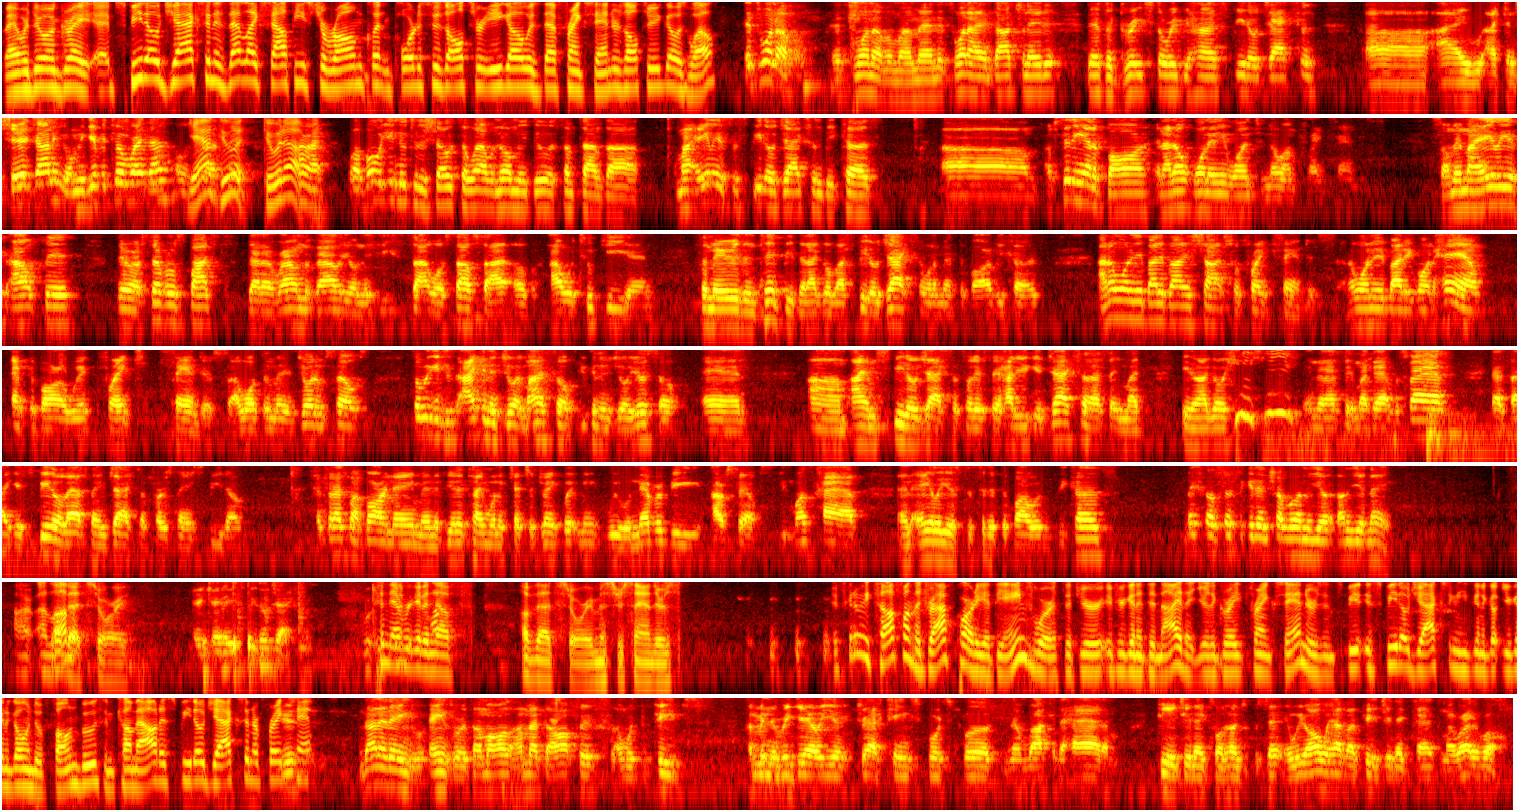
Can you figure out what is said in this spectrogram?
Man, we're doing great. Uh, Speedo Jackson, is that like Southeast Jerome, Clinton Portis's alter ego? Is that Frank Sanders' alter ego as well? It's one of them. It's one of them, my man. It's one I indoctrinated. There's a great story behind Speedo Jackson. Uh, I I can share it, Johnny. You want me to give it to him right now? Yeah, do it. Do it up. All right. Well, Bo, you're new to the show, so what I would normally do is sometimes uh, my alias is Speedo Jackson because uh, I'm sitting at a bar and I don't want anyone to know I'm Frank Sanders. So I'm in my alias outfit. There are several spots that are around the valley on the east side or south side of Ahwatukee and some areas in Tempe that I go by Speedo Jackson when I'm at the bar because I don't want anybody buying shots for Frank Sanders. I don't want anybody going ham at the bar with Frank Sanders. So I want them to enjoy themselves. So we can just I can enjoy myself, you can enjoy yourself. And um, I am Speedo Jackson. So they say, How do you get Jackson? I say my you know, I go hee hee, and then I say my dad was fast. That's how I get Speedo, last name Jackson, first name Speedo. And so that's my bar name. And if you anytime want to catch a drink with me, we will never be ourselves. You must have an alias to sit at the bar with me because it makes no sense to get in trouble under your under your name. I, I love, love that story. AKA Speedo Jackson. Can never get enough of that story, Mr. Sanders. It's going to be tough on the draft party at the Ainsworth if you're if you're going to deny that you're the great Frank Sanders and Spe- is Speedo Jackson. He's going to go. You're going to go into a phone booth and come out as Speedo Jackson or Frank you're, Sanders. Not at Ainsworth. I'm all. I'm at the office. I'm with the peeps. I'm in the regalia, DraftKings sports book, and I'm rocking the hat. I'm PHNX 100, percent and we always have our PHNX hats. Am I right or wrong?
